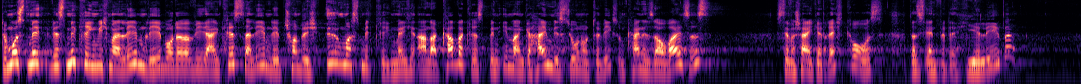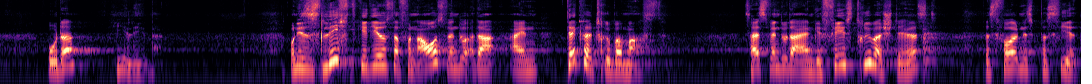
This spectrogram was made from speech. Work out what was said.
Du musst mit, wirst mitkriegen, wie ich mein Leben lebe oder wie ein Christ ein Leben lebt, schon will ich irgendwas mitkriegen. Wenn ich ein Undercover-Christ bin, immer in Geheimmission unterwegs und keine Sau weiß es, ist die Wahrscheinlichkeit recht groß, dass ich entweder hier lebe oder hier lebe. Und dieses Licht geht Jesus davon aus, wenn du da einen Deckel drüber machst. Das heißt, wenn du da ein Gefäß drüber stellst, dass Folgendes passiert.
